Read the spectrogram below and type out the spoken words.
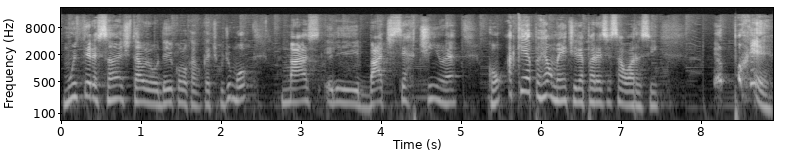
muito interessante, tal, eu odeio colocar qualquer tipo de humor, mas ele bate certinho, né, com... Aqui realmente ele aparece essa hora assim. Eu, por quê?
